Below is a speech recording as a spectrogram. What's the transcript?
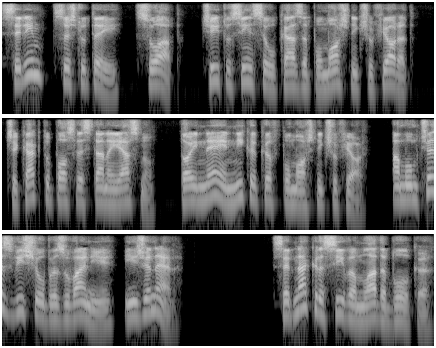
Селим, също тъй, Суаб, чийто син се оказа помощник шофьорът, че както после стана ясно, той не е никакъв помощник шофьор, а момче с висше образование, инженер. С една красива млада булка,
